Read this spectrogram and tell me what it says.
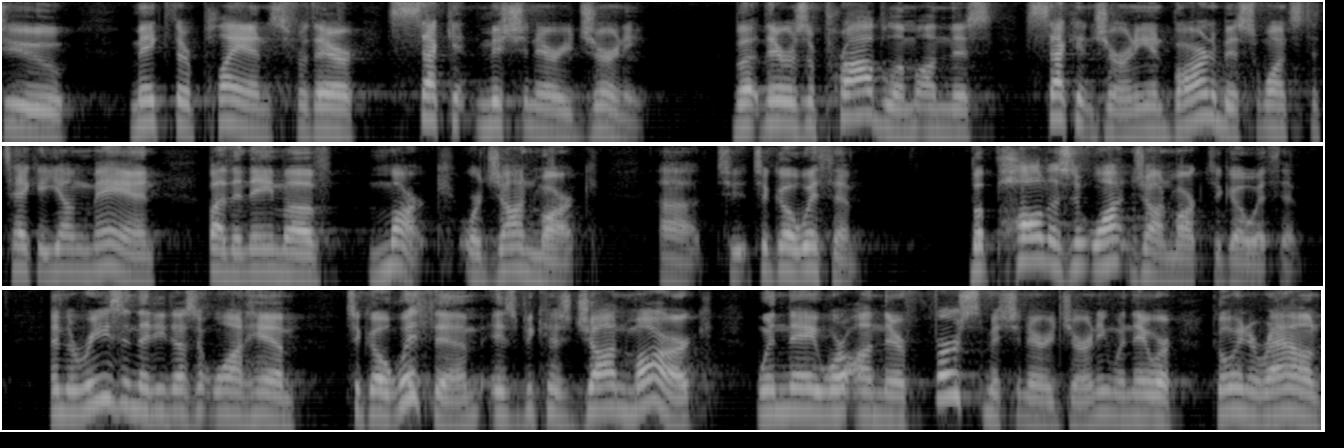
to make their plans for their second missionary journey. But there is a problem on this second journey, and Barnabas wants to take a young man by the name of Mark, or John Mark, uh, to, to go with him. But Paul doesn't want John Mark to go with him. And the reason that he doesn't want him to go with him is because John Mark when they were on their first missionary journey, when they were going around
